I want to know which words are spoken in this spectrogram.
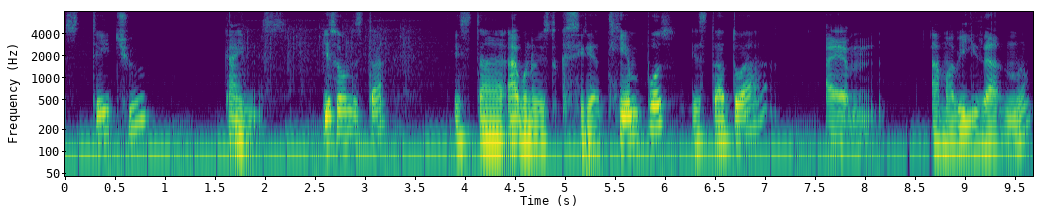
Statue Kindness. ¿Y eso dónde está? Está, ah bueno, esto que sería tiempos, estatua, em, amabilidad, ¿no?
